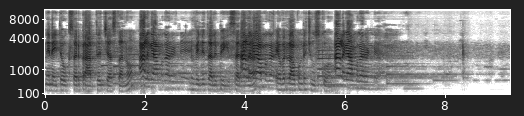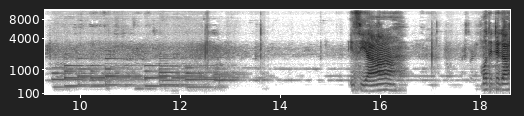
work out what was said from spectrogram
నేనైతే ఒకసారి ప్రార్థన చేస్తాను. అలాగే అమ్మగారండి. నువ్వు వెళ్ళి తలిపేయి సరే అలాగే అమ్మగారు. ఎవరు రాకుండా చూసుకో. అలాగే అమ్మగారండి. ఇసియా మొదటగా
